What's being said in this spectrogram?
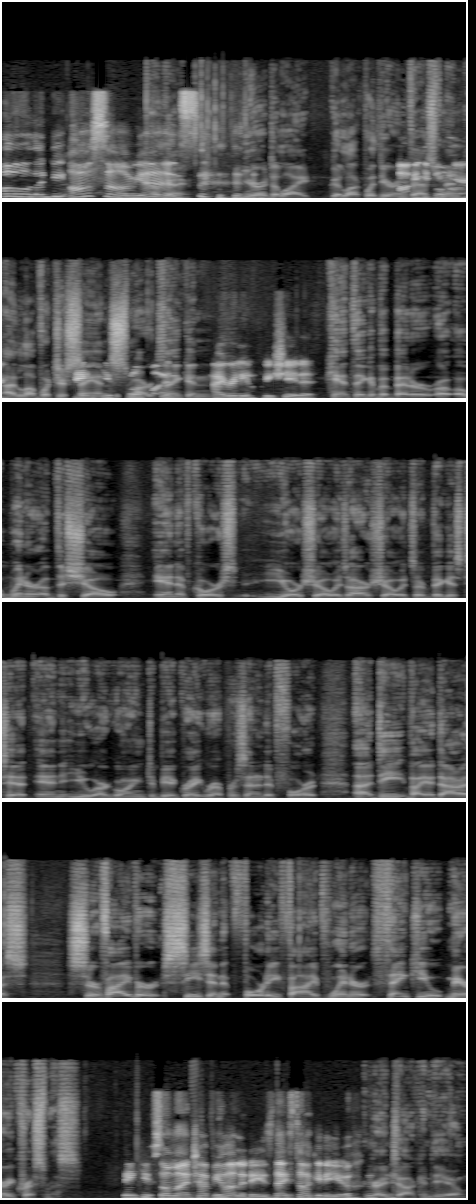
Oh, that'd be awesome. Yes. Okay. You're a delight. Good luck with your investment. Oh, you I love what you're saying. You Smart so thinking. I really appreciate it. Can't think of a better a winner of the show. And of course, your show is our show. It's our biggest hit, and you are going to be a great representative for it. Uh, Dee Valladares, Survivor Season 45 winner. Thank you. Merry Christmas. Thank you so much. Happy holidays. Nice talking to you. Great talking to you.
